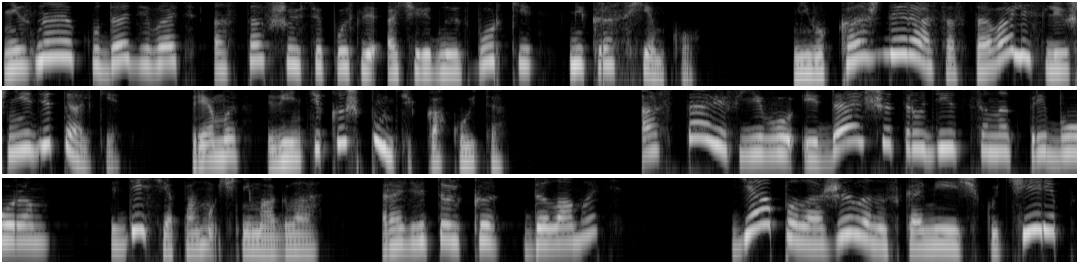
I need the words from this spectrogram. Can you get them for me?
не зная, куда девать оставшуюся после очередной сборки микросхемку. У него каждый раз оставались лишние детальки — Прямо винтик и шпунтик какой-то. Оставив его и дальше трудиться над прибором, здесь я помочь не могла. Разве только доломать? Я положила на скамеечку череп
